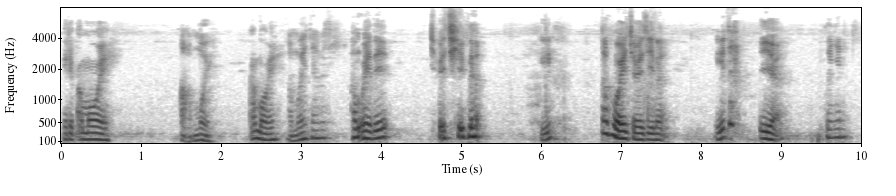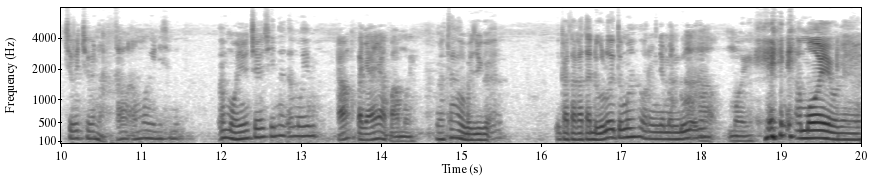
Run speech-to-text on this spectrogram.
mirip Amoy. Amoy? Amoy. Amoy itu apa sih? Amoy itu cewek Cina. Iya. Amoy cewek Cina. Itu iya. Bukannya cewek-cewek nakal amoy disebut Amoy yang cewek Cina Amoy mah. Emang kepanjangannya apa amoy? Nggak tahu gue juga. Kata-kata dulu itu mah orang zaman dulu tuh. amoy. Amoy makanya.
